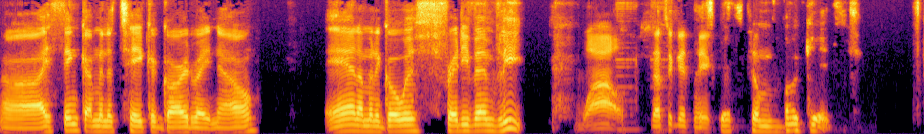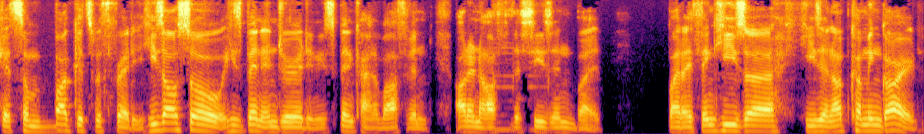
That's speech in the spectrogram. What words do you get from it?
uh, I think I'm gonna take a guard right now, and I'm gonna go with Freddie VanVleet. Wow. That's a good pick. Let's get some buckets. Let's get some buckets with Freddie. He's also he's been injured and he's been kind of off and on and off this season, but but I think he's a he's an upcoming guard.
